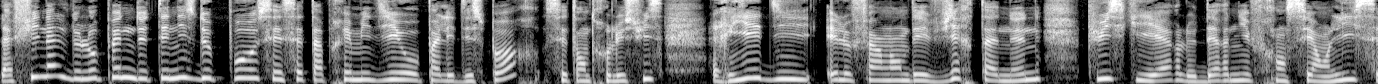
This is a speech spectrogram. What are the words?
La finale de l'Open de tennis de Pau, c'est cet après-midi au Palais des Sports. C'est entre le Suisse Riedi et le Finlandais Virtanen, puisqu'hier, le dernier Français en lice,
